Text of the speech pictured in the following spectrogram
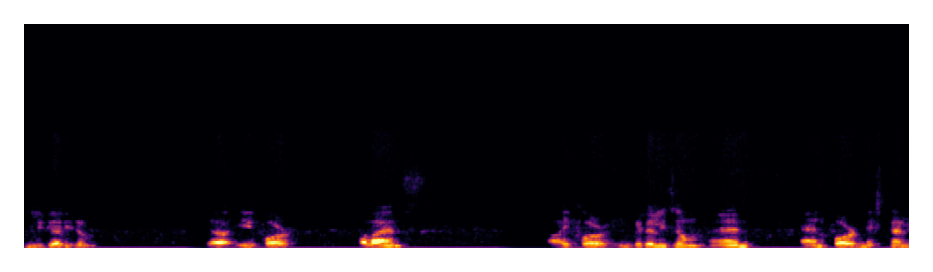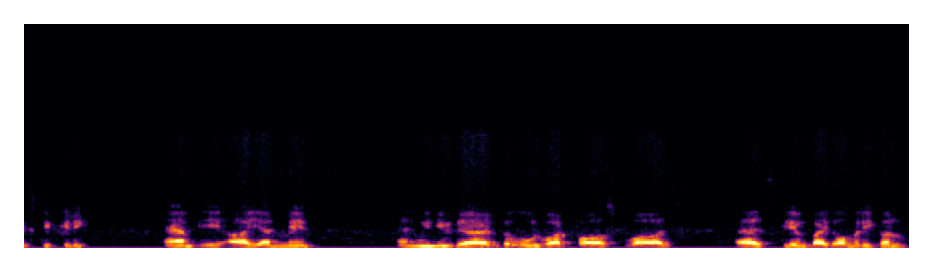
militarism. Yeah, A for alliance, I for imperialism, and N for nationalistic feeling. M, A, I, and men. And we knew that the World War First was, as claimed by the American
